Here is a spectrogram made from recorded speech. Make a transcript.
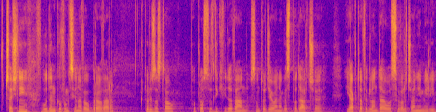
Wcześniej w budynku funkcjonował browar, który został po prostu zlikwidowany. Są to działania gospodarcze. Jak to wyglądało, Suwalczanie mieli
